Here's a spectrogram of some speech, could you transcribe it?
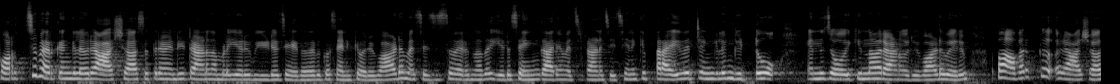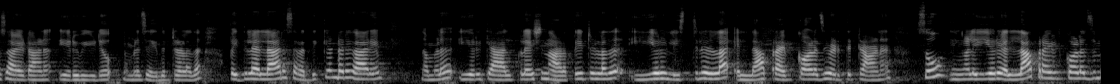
കുറച്ച് പേർക്കെങ്കിലും ഒരു ആശ്വാസത്തിന് വേണ്ടിയിട്ടാണ് നമ്മൾ ഈ ഒരു വീഡിയോ ചെയ്തത്. ബിക്കോസ് എനിക്ക് ഒരുപാട് മെസ്സേജസ് വരുന്നത് ഈ ഒരു സെയിം കാര്യം വെച്ചിട്ടാണ്. ചേച്ചി എനിക്ക് പ്രൈവറ്റ് എങ്കിലും കിട്ടുമോ എന്ന് ചോദിക്കുന്നവരാണ് ഒരുപാട് പേരും. അപ്പോൾ അവർക്ക് ഒരു ആശ്വാസമായിട്ടാണ് ഈ ഒരു വീഡിയോ നമ്മൾ ചെയ്തിട്ടുള്ളത്. അപ്പോൾ ഇതിലെല്ലാവരും ശ്രദ്ധിക്കേണ്ട ഒരു കാര്യം നമ്മൾ ഈ ഒരു കാൽക്കുലേഷൻ നടത്തിയിട്ടുള്ളത് ഈ ഒരു ലിസ്റ്റിലുള്ള എല്ലാ പ്രൈവറ്റ് കോളേജും എടുത്തിട്ടാണ്. സോ നിങ്ങൾ ഈ ഒരു എല്ലാ പ്രൈവറ്റ് കോളേജും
